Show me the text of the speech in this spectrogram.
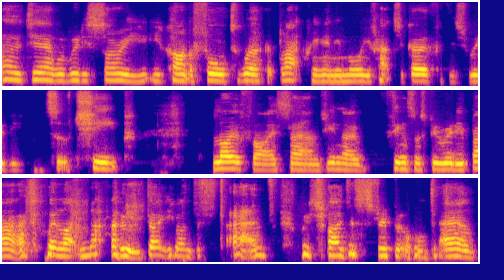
"Oh dear, we're really sorry. You, you can't afford to work at Blackwing anymore. You've had to go for this really sort of cheap, lo-fi sound. You know, things must be really bad." We're like, "No, don't you understand? We tried to strip it all down.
